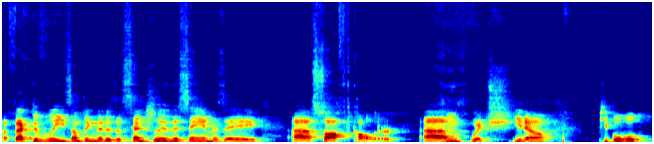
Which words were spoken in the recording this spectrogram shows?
effectively something that is essentially the same as a uh, soft collar, um, which you know people will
